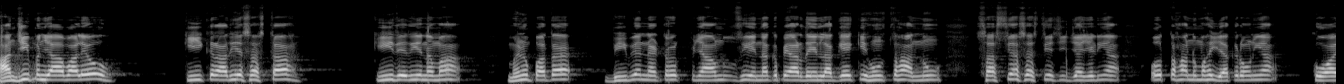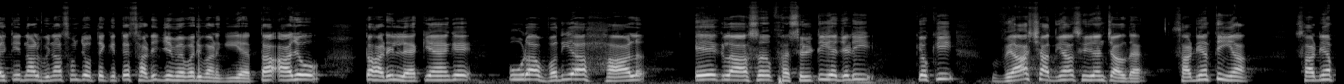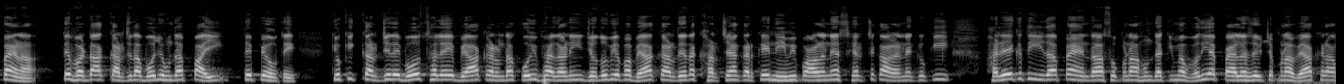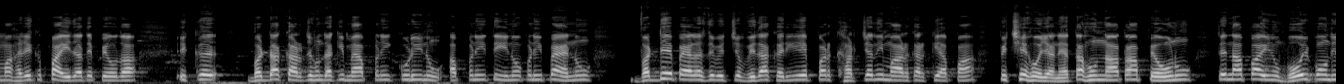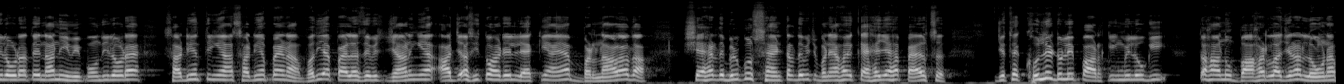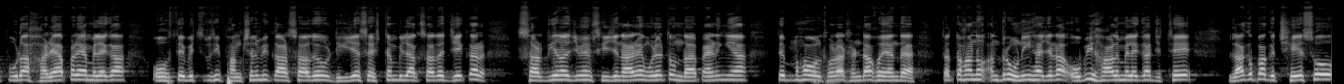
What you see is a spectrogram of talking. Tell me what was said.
ਹਾਂਜੀ ਪੰਜਾਬ ਵਾਲਿਓ, ਕੀ ਕਰਾ ਦਈਏ ਸਸਤਾ? ਕੀ ਦੇ ਦਈਏ ਨਵਾਂ? ਮੈਨੂੰ ਪਤਾ ਹੈ, ਬੀਬੀਐਨ ਨੈਟਵਰਕ ਪੰਜਾਬ ਨੂੰ ਤੁਸੀਂ ਇੰਨਾ ਕੁ ਪਿਆਰ ਦੇਣ ਲੱਗੇ ਕਿ ਹੁਣ ਤੁਹਾਨੂੰ ਸਸਤੀਆਂ ਸਸਤੀਆਂ ਚੀਜ਼ਾਂ ਜਿਹੜੀਆਂ, ਉਹ ਤੁਹਾਨੂੰ ਮੁਹੱਈਆ ਕਰਾਉਣੀਆਂ ਕੁਆਲਿਟੀ ਨਾਲ ਬਿਨਾਂ ਸਮਝੌਤੇ ਕੀਤੇ ਸਾਡੀ ਜ਼ਿੰਮੇਵਾਰੀ ਬਣ ਗਈ ਹੈ। ਤਾਂ ਆਜੋ, ਤੁਹਾਡੀ ਲੈ ਕੇ ਆਏਗੇ, ਪੂਰਾ ਵਧੀਆ ਹਾਲ ਏ ਕਲਾਸ ਫੈਸਿਲਿਟੀ ਹੈ ਜਿਹੜੀ, ਕਿਉਂਕਿ ਵਿਆਹ ਸ਼ਾਦੀਆਂ ਦਾ ਸੀਜ਼ਨ ਚੱਲਦਾ ਸਾਡੀਆਂ ਧੀਆਂ, ਸਾਡੀਆਂ ਭੈਣਾਂ ਤੇ ਵੱਡਾ ਕਰਜ਼ ਦਾ ਬੋਝ ਹੁੰਦਾ ਭਾਈ ਤੇ ਪਿਓ ਤੇ, ਕਿਉਂਕਿ ਕਰਜ਼ੇ ਦੇ ਬੋਝ ਥਲੇ ਵਿਆਹ ਕਰਨ ਦਾ ਕੋਈ ਫਾਇਦਾ ਨਹੀਂ। ਜਦੋਂ ਵੀ ਆਪਾਂ ਵਿਆਹ ਕਰਦੇ ਹਾਂ ਤਾਂ ਖਰਚਿਆਂ ਕਰਕੇ ਨੀਵੀਂ ਪਾ ਲੈਂਦੇ ਹਾਂ, ਸਿਰ ਝੁਕਾ ਲੈਂਦੇ ਹਾਂ, ਕਿਉਂਕਿ ਹਰੇਕ ਧੀ ਦਾ, ਭੈਣ ਦਾ ਸੁਪਨਾ ਹੁੰਦਾ ਕਿ ਮੈਂ ਵਧੀਆ ਪੈਲੇਸ ਦੇ ਵਿੱਚ ਆਪਣਾ ਵਿਆਹ ਕਰਾਵਾਂ, ਹਰੇਕ ਭਾਈ ਦਾ ਤੇ ਪਿਓ ਦਾ ਇੱਕ ਵੱਡਾ ਕਰਜ਼ ਹੁੰਦਾ ਕਿ ਮੈਂ ਆਪਣੀ ਕੁੜੀ ਨੂੰ, ਆਪਣੀ ਧੀ ਨੂੰ, ਆਪਣੀ ਭੈਣ ਨੂੰ ਵੱਡੇ ਪੈਲੇਸ ਦੇ ਵਿੱਚ ਵਿਦਾ ਕਰੀਏ, ਪਰ ਖਰਚਿਆਂ ਦੀ ਮਾਰ ਕਰਕੇ ਆਪਾਂ ਪਿੱਛੇ ਹੋ ਜਾਂਦੇ ਆ ਤਾਂ ਹੁਣ ਨਾ ਤਾਂ ਪਿਓ ਨੂੰ ਤੇ ਨਾ ਭਾਈ ਨੂੰ ਬੋਝ ਪਾਉਣ ਦੀ ਲੋੜ ਹੈ ਤੇ ਨਾ ਨੀਵੀਂ ਪਾਉਣ ਦੀ ਲੋੜ ਹੈ ਸਾਡੀਆਂ ਧੀਆਂ, ਸਾਡੀਆਂ ਭੈਣਾਂ ਵਧੀਆ ਪੈਲੇਸ ਦੇ ਵਿੱਚ ਜਾਣਗੀਆਂ। ਅੱਜ ਅਸੀਂ ਤੁਹਾਡੇ ਲੈ ਕੇ ਆਏ ਹਾਂ ਬਰਨਾਲਾ ਦਾ ਸ਼ਹਿਰ ਦੇ ਬਿਲਕੁਲ ਸੈਂਟਰ ਦੇ ਵਿੱਚ ਬਣਿਆ ਹੋਇਆ ਇੱਕ ਇਹੋ ਜਿਹਾ ਪੈਲਸ, ਜਿੱਥੇ ਖੁੱਲੀ ਡੁੱਲੀ ਪਾਰਕਿੰਗ ਮਿਲੂਗੀ। ਤੁਹਾਨੂੰ ਬਾਹਰਲਾ ਜਿਹੜਾ ਲੋਨ ਆ ਪੂਰਾ ਹਰਿਆ ਭਰਿਆ ਮਿਲੇਗਾ, ਉਸ ਦੇ ਵਿੱਚ ਤੁਸੀਂ ਫੰਕਸ਼ਨ ਵੀ ਕਰ ਸਕਦੇ ਹੋ ਡੀਜੇ ਸਿਸਟਮ ਵੀ ਲੱਗ ਸਕਦਾ, ਜੇਕਰ ਸਰਦੀਆਂ ਦਾ ਜਿਵੇਂ ਸੀਜ਼ਨ ਆ ਰਿਹਾ ਮੂਰੇ ਧੁੰਦਾਂ ਪੈਣਗੀਆਂ ਤੇ ਮਾਹੌਲ ਥੋੜਾ ਠੰਡਾ ਹੋ ਜਾਂਦਾ ਤਾਂ ਤੁਹਾਨੂੰ ਅੰਦਰੂਨੀ ਹੈ ਜਿਹੜਾ ਉਹ ਵੀ ਹਾਲ ਮਿਲੇਗਾ, ਜਿੱਥੇ ਲਗਭਗ 600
